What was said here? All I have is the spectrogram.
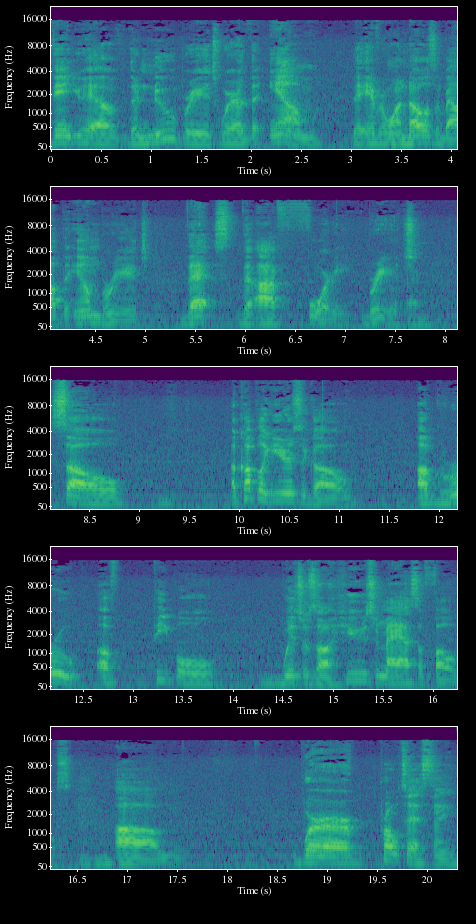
then you have the new bridge where the M that everyone mm-hmm. knows about, the M bridge, that's the I forty bridge. Okay. So a couple of years ago, a group of people, which was a huge mass of folks, Mm-hmm. um, were protesting,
